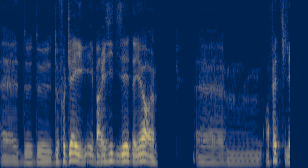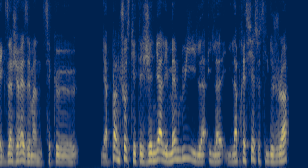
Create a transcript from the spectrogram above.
de, de, de Foggia. Et, et Baresi disait d'ailleurs, en fait, il exagérait Zeman. C'est que il y a plein de choses qui étaient géniales et même lui, il, il, il appréciait ce style de jeu-là,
